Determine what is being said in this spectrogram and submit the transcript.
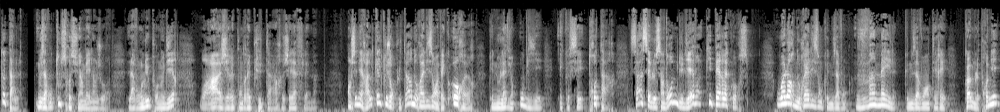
totale. Nous avons tous reçu un mail un jour. L'avons lu pour nous dire J'y répondrai plus tard, j'ai la flemme. En général, quelques jours plus tard, nous réalisons avec horreur que nous l'avions oublié et que c'est trop tard. Ça, c'est le syndrome du lièvre qui perd la course. Ou alors nous réalisons que nous avons 20 mails que nous avons enterrés comme le premier,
